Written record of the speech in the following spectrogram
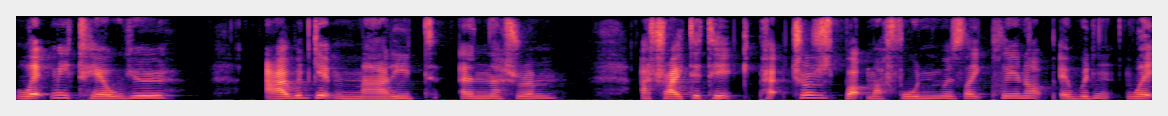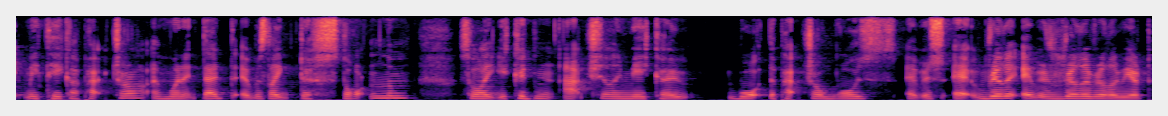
let me tell you I would get married in this room. I tried to take pictures, but my phone was like playing up. It wouldn't let me take a picture, and when it did, it was like distorting them. So like you couldn't actually make out what the picture was. It was it really it was really really weird.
